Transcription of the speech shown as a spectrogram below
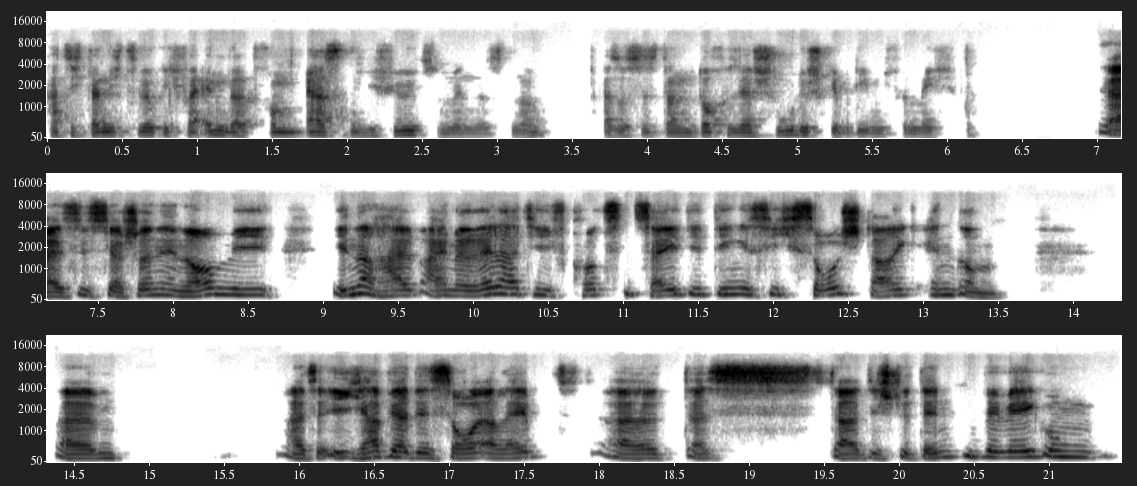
hat sich dann nichts wirklich verändert, vom ersten Gefühl zumindest. Ne? Also es ist dann doch sehr schulisch geblieben für mich. Ja, es ist ja schon enorm, wie innerhalb einer relativ kurzen Zeit die Dinge sich so stark ändern. Ähm, also ich habe ja das so erlebt, äh, dass da die Studentenbewegung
